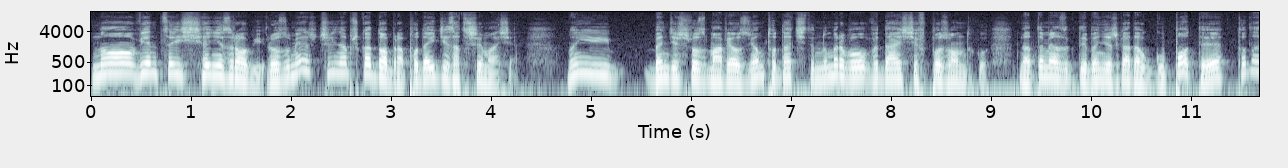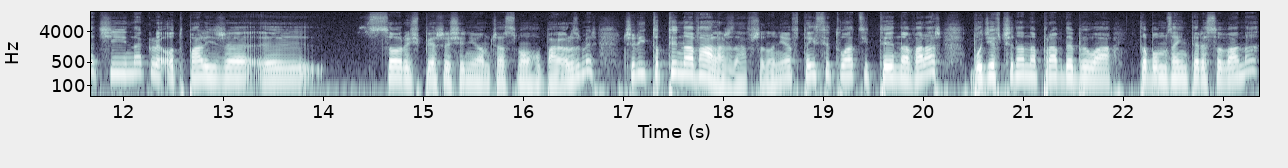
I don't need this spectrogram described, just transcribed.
no więcej się nie zrobi, rozumiesz? Czyli na przykład, dobra, podejdzie, zatrzyma się, no i będziesz rozmawiał z nią, to dać ten numer, bo wydaje się w porządku. Natomiast gdy będziesz gadał głupoty, to da ci nagle odpali, że yy, sorry, śpieszę się, nie mam czasu, mam chłopaka, rozumiesz? Czyli to ty nawalasz zawsze, no nie? W tej sytuacji ty nawalasz, bo dziewczyna naprawdę była tobą zainteresowana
